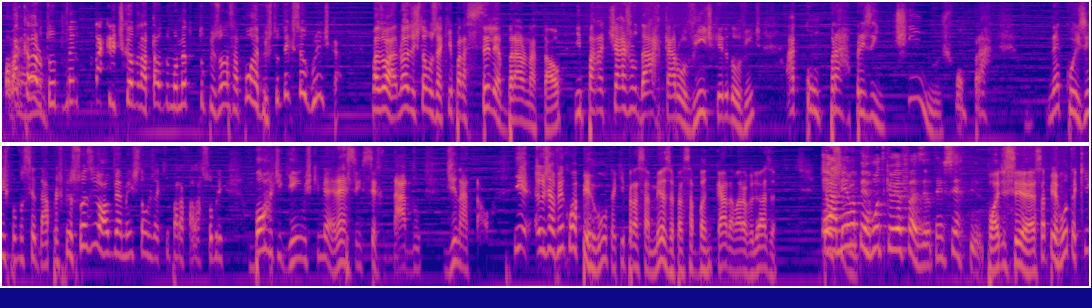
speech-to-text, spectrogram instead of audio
Pô, mas É. claro, tu, tu tá criticando o Natal do momento que tu pisou nessa porra, bicho. Tu tem que ser o Grinch, cara. Mas ó, nós estamos aqui para celebrar o Natal e para te ajudar, caro ouvinte, querido ouvinte, a comprar presentinhos, comprar né, coisinhas para você dar para as pessoas e obviamente estamos aqui para falar sobre board games que merecem ser dado de Natal. E eu já venho com uma pergunta aqui para essa mesa, para essa bancada maravilhosa. que É a mesma pergunta que eu ia fazer, eu tenho certeza. Pode ser. Essa pergunta aqui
